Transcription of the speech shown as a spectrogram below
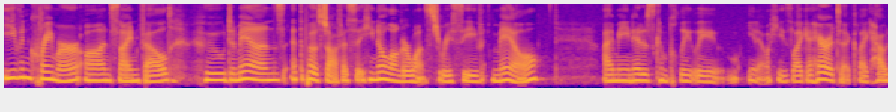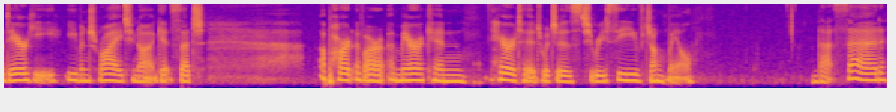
even Kramer on Seinfeld, who demands at the post office that he no longer wants to receive mail I mean, it is completely, you know, he's like a heretic. Like, how dare he even try to not get such a part of our American heritage, which is to receive junk mail? That said,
